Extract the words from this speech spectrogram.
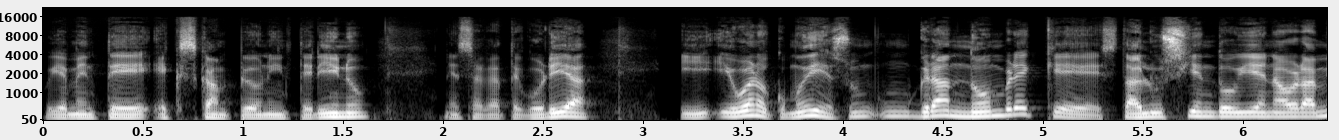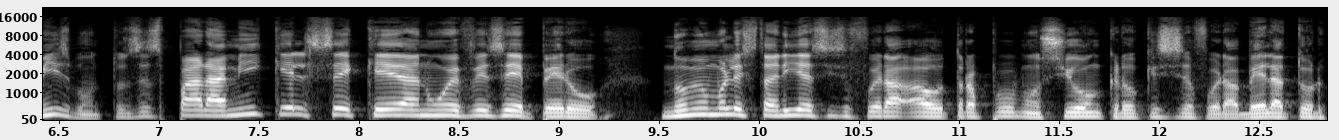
obviamente ex campeón interino en esa categoría. Y, bueno, como dije, es un, gran nombre que está luciendo bien ahora mismo. Entonces, para mí que él se queda en UFC, pero no me molestaría si se fuera a otra promoción. Creo que si se fuera a Bellator,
